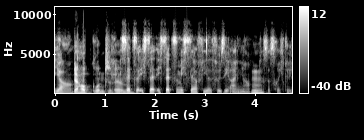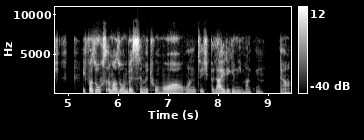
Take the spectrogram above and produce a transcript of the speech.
Ja, Der Hauptgrund, ich ähm setze, ich, se ich setze mich sehr viel für sie ein, ja, Mhm. das ist richtig. Ich versuche es immer so ein bisschen mit Humor und ich beleidige niemanden, ja.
